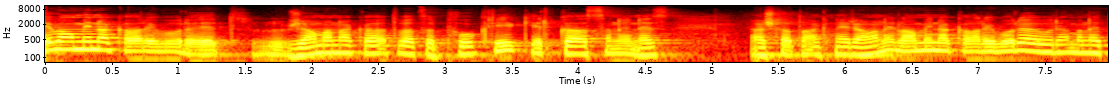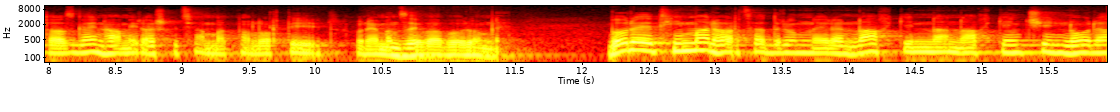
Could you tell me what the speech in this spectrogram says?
եւ ամենակարևորը այդ ժամանակահատվածը փոքրիկ, երբ կհասցնեն այս աշխատանքները անել, ամենակարևորը ուրեմն այդ ազգային համիրաշխության մտնոլորտի ուրեմն ձևավորումն է որը այդ հիմար հարցադրումները նախկիննա, նախկին չի, նորա,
